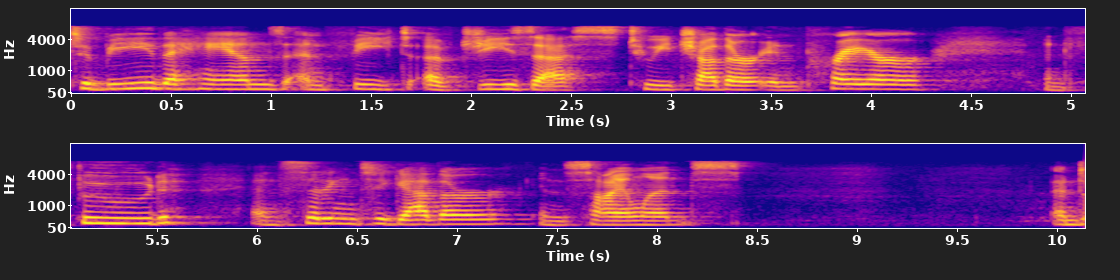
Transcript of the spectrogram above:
to be the hands and feet of Jesus to each other in prayer and food and sitting together in silence, and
